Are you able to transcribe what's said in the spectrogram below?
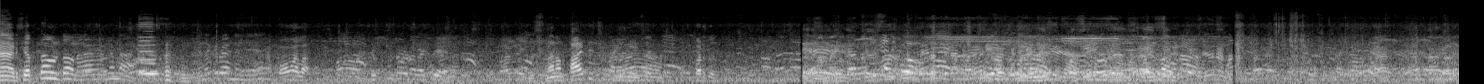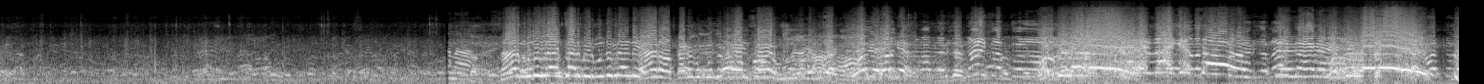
నా చెప్తా ఉంటావు. పోవాలా? మనం పాటించమని పడుతుంది సార్ ముందుకు రండి సార్ మీరు ముందుకు రండి. సార్ అడుగు ముందుకు రండి సార్. Okay okay.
